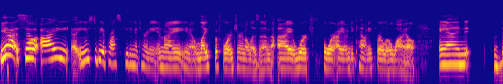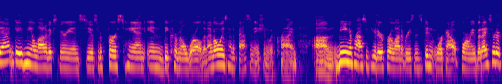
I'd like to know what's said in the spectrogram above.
Yeah, so I uh, used to be a prosecuting attorney in my, you know, life before journalism. I worked for Ionia County for a little while, and that gave me a lot of experience, you know, sort of firsthand in the criminal world. And I've always had a fascination with crime. Um, being a prosecutor for a lot of reasons didn't work out for me, but I sort of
